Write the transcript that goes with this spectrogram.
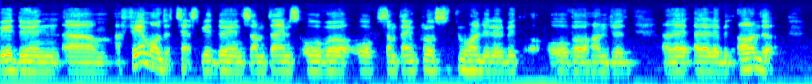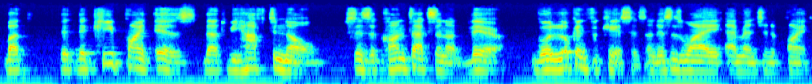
we're doing um, a fair amount of tests. We're doing sometimes over, or sometimes close to 200, a little bit over 100, and a, a little bit under. But the, the key point is that we have to know, since the contacts are not there, go looking for cases. And this is why I mentioned the point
